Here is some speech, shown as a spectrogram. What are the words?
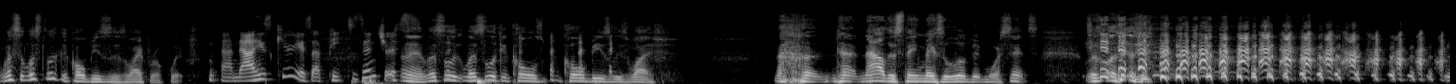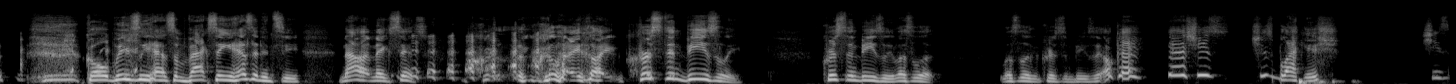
Let's let's look at Cole Beasley's wife real quick. Now, now he's curious. I piqued his interest. Yeah, let's look. Let's look at Cole's Cole Beasley's wife. Now, now- this thing makes a little bit more sense. Cole Beasley has some vaccine hesitancy. Now it makes sense. like, like Kristen Beasley. Kristen Beasley. Let's look. Let's look at Kristen Beasley. Okay, yeah, she's she's blackish. She's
